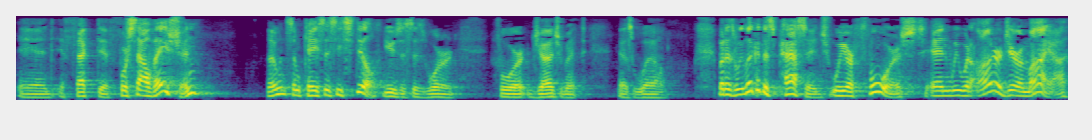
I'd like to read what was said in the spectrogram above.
and effective for salvation, though in some cases He still uses His word for judgment as well. But as we look at this passage, we are forced, and we would honor Jeremiah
